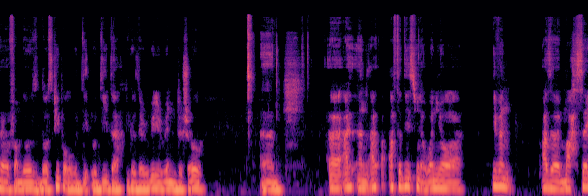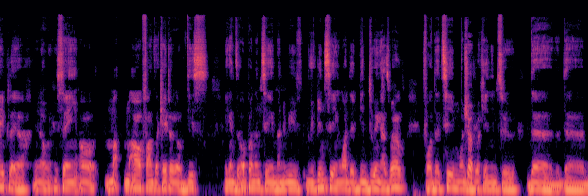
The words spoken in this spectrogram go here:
uh, from those those people who did, who did that because they really ruined the show. Um, uh, I, and I, after this, you know, when you're even as a Marseille player, you know, he's saying, "Oh, ma- our fans are capable of this against the opponent team," and we've we've been seeing what they've been doing as well for the team when sure. they're looking into the the,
